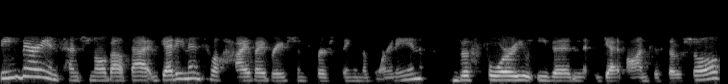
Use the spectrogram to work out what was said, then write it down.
being very intentional about that, getting into a high vibration first thing in the morning before you even get onto social,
